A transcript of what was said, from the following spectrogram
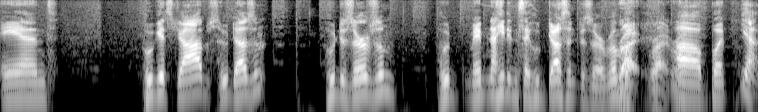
and who gets jobs, who doesn't, who deserves them, who maybe now he didn't say who doesn't deserve them, Right, but, right, right. Uh, but yeah,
